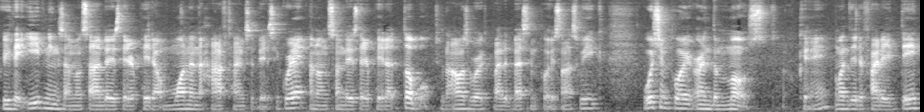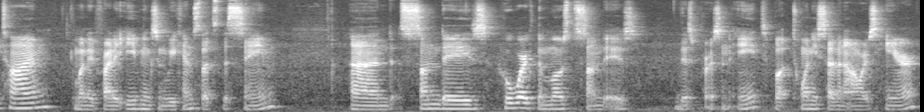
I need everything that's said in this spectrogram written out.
weekday evenings and on Saturdays they are paid at one and a half times the basic rate and on Sundays they are paid at double. So the hours worked by the best employees last week. Which employee earned the most? Okay, Monday to Friday daytime, Monday to Friday evenings and weekends, so that's the same. And Sundays, who worked the most Sundays? This person 8, but 27 hours here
